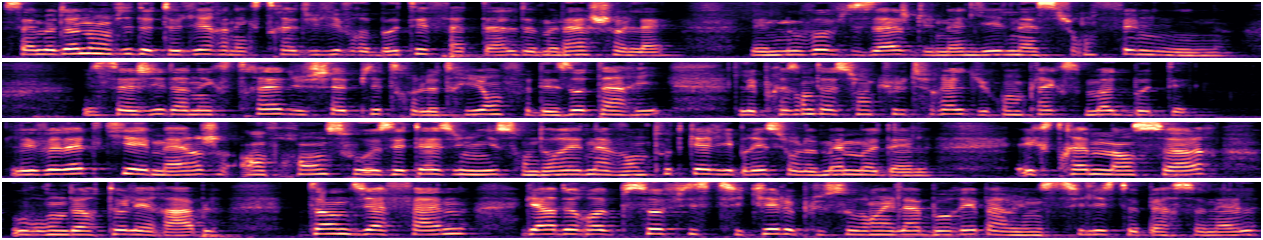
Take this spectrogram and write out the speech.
Ça me donne envie de te lire un extrait du livre Beauté fatale de Mona Cholet, Les nouveaux visages d'une aliénation féminine. Il s'agit d'un extrait du chapitre Le triomphe des otaries, les présentations culturelles du complexe mode beauté. Les vedettes qui émergent, en France ou aux États-Unis, sont dorénavant toutes calibrées sur le même modèle. Extrême minceur ou rondeur tolérable, teint diaphane, garde-robe sophistiquée le plus souvent élaborée par une styliste personnelle.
